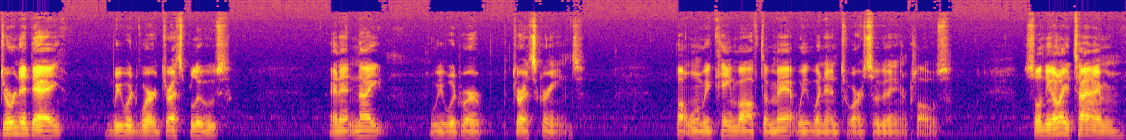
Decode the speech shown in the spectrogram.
during the day we would wear dress blues, and at night we would wear dress greens. But when we came off the mat, we went into our civilian clothes. So the only time,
